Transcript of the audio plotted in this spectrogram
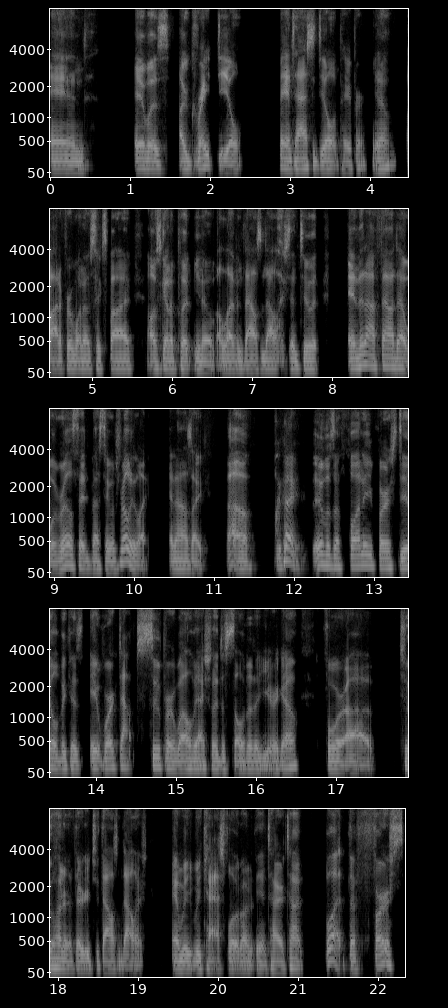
And it was a great deal, fantastic deal on paper, you know, bought it for 1065. I was going to put, you know, $11,000 into it. And then I found out what real estate investing was really like. And I was like, oh, okay. It was a funny first deal because it worked out super well. We actually just sold it a year ago for uh, $232,000 and we, we cash flowed on it the entire time. But the first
